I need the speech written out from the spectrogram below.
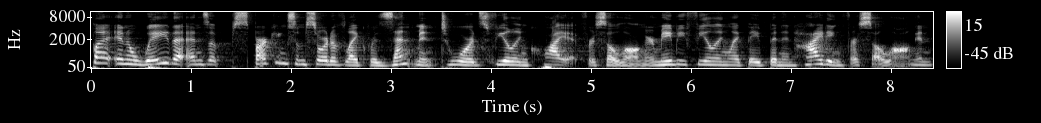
but in a way that ends up sparking some sort of like resentment towards feeling quiet for so long, or maybe feeling like they've been in hiding for so long. And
